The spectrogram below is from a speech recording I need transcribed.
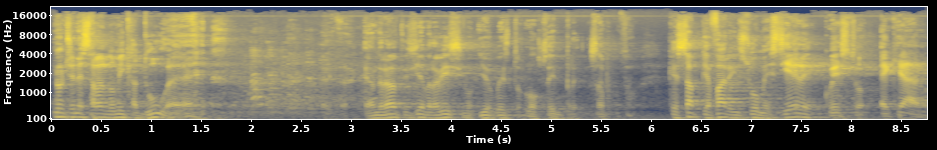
Non ce ne saranno mica due, eh. E Andreotti sia bravissimo, io questo l'ho sempre saputo. Che sappia fare il suo mestiere, questo è chiaro.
